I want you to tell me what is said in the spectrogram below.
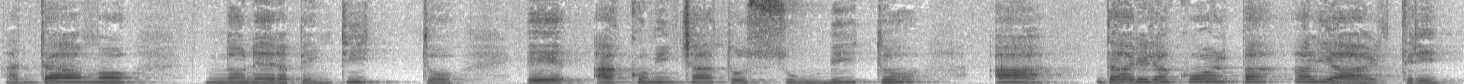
Adamo non era pentito e ha cominciato subito a dare la colpa agli altri.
